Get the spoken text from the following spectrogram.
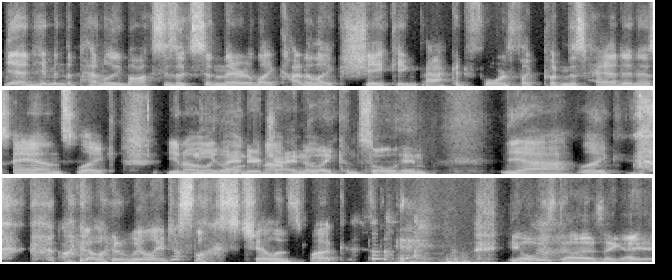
yeah and him in the penalty box he's like sitting there like kind of like shaking back and forth like putting his head in his hands like you know Nylander like trying to like console him yeah like I know, and Willie just looks chill as fuck. he always does. Like I,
